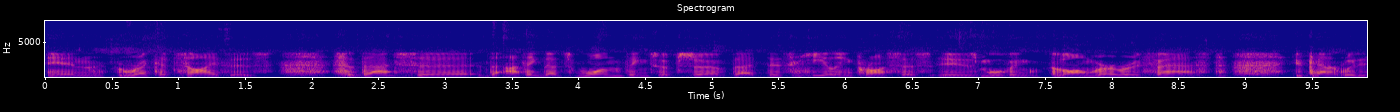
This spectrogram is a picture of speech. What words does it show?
in record sizes. So that's, uh, I think that's one thing to observe that this healing process is moving along very, very fast. You cannot really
